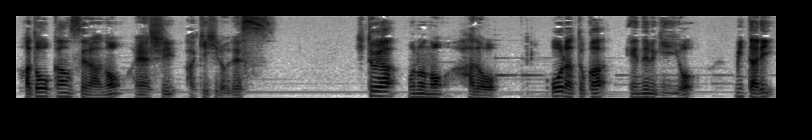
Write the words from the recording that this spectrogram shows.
波動カウンセラーの林明宏です。人や物の波動、オーラとかエネルギーを見たり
